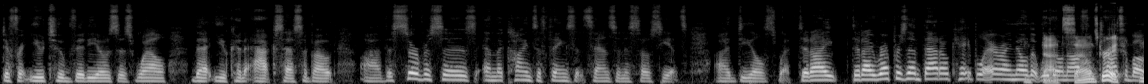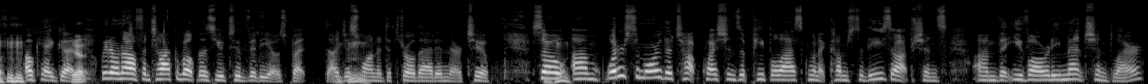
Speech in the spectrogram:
different YouTube videos as well that you can access about uh, the services and the kinds of things that Sands and Associates uh, deals with. Did I did I represent that okay, Blair? I know that we that don't often great. talk about. Okay, good. Yep. We don't often talk about those YouTube videos, but I just mm-hmm. wanted to throw that in there too. So, mm-hmm. um, what are some more of the top questions that people ask when it comes to these options um, that you've already mentioned, Blair?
